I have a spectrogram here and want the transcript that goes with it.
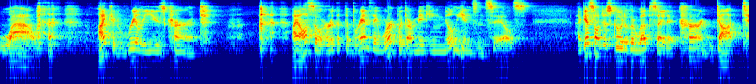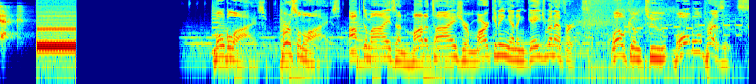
Wow, I could really use Current. I also heard that the brands they work with are making millions in sales. I guess I'll just go to their website at current.tech. Mobilize, personalize, optimize, and monetize your marketing and engagement efforts. Welcome to Mobile Presence.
